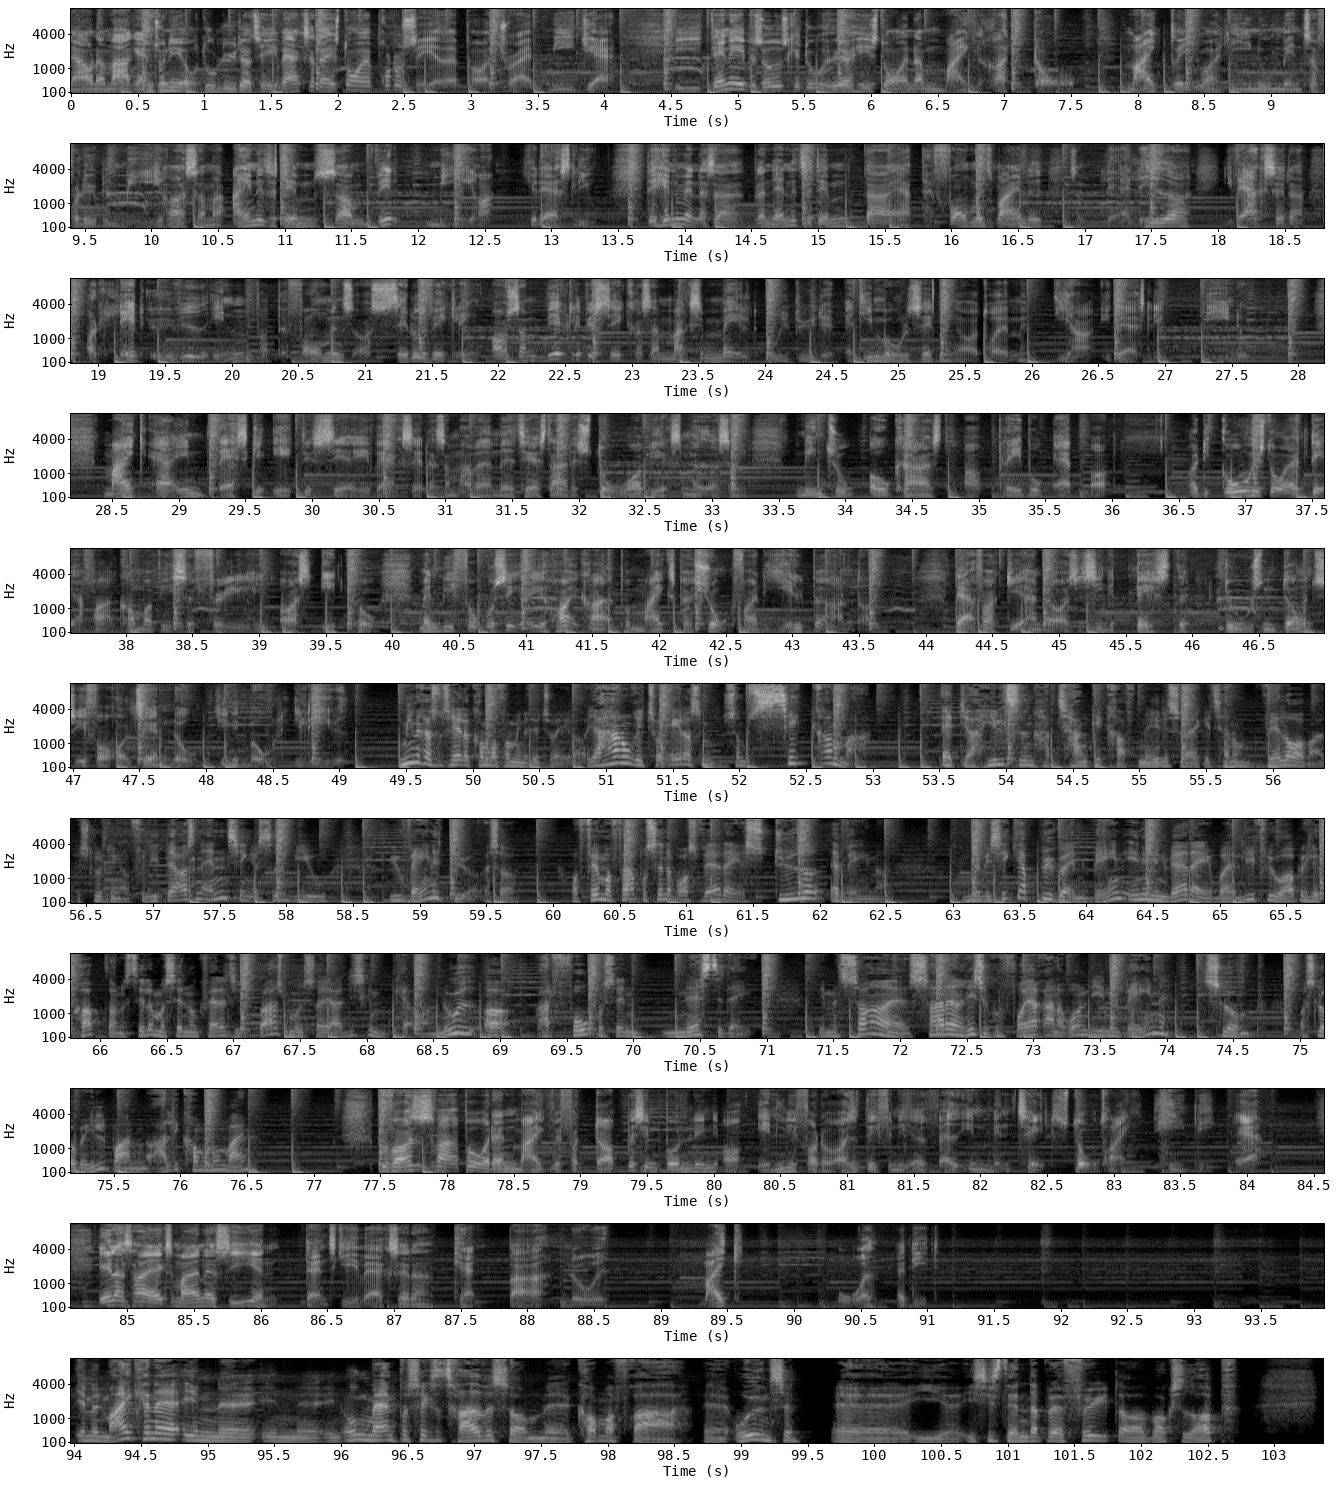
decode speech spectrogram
Navn er Mark Anthony, og du lytter til iværksætterhistorie produceret af Podtribe Media. I denne episode skal du høre historien om Mike Rador. Mike driver lige nu mentorforløbet Mira, som er egnet til dem, som vil Mira i deres liv. Det henvender sig blandt andet til dem, der er performance-minded, som er ledere, iværksættere og let øvet inden for performance og selvudvikling, og som virkelig vil sikre sig maksimalt udbytte af de målsætninger og drømme, de har i deres liv lige nu. Mike er en vaskeægte serieværksætter, som har været med til at starte store virksomheder som Minto, Ocast og Playbook App op. Og de gode historier derfra kommer vi selvfølgelig også et på. Men vi fokuserer i høj grad på Mikes passion for at hjælpe andre. Derfor giver han dig også sine bedste do's and don'ts i forhold til at nå dine mål i livet. Mine resultater kommer fra mine ritualer. Jeg har nogle ritualer, som, som sikrer mig, at jeg hele tiden har tankekraft med det, så jeg kan tage nogle velovervejede beslutninger. Fordi der er også en anden ting at sige, vi er jo, vi er jo vanedyr. Altså, og 45 procent af vores hverdag er styret af vaner. Men hvis ikke jeg bygger en vane ind i min hverdag, hvor jeg lige flyver op i helikopteren og stiller mig selv nogle kvalitative spørgsmål, så jeg ligesom kan ånde ud og ret fokus ind næste dag, jamen så, så er der en risiko for, at jeg render rundt i en vaneslump og slukker ildbranden og aldrig kommer nogen vegne. Du får også svar på, hvordan Mike vil fordoble sin bundlinje, og endelig får du også defineret, hvad en mental stådreng egentlig er. Ellers har jeg ikke så meget at sige, end danske iværksættere kan bare noget. Mike, ordet er dit. Jamen Mike han er en, øh, en, øh, en ung mand på 36, som øh, kommer fra øh, Odense. Øh, i, i sidste ende der blev jeg født og vokset op.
